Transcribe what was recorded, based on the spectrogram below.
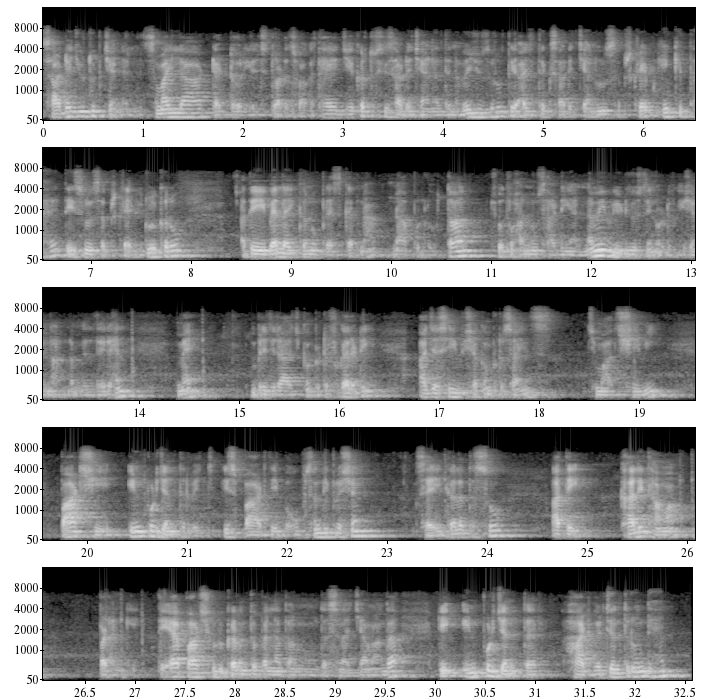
ਸਾਡੇ YouTube channel ਸਮਾਈਲਾ tutorial 'ਚ ਤੁਹਾਡਾ ਸਵਾਗਤ ਹੈ। ਜੇਕਰ ਤੁਸੀਂ ਸਾਡੇ ਚੈਨਲ 'ਤੇ ਨਵੇਂ ਯੂਜ਼ਰ ਹੋ ਤੇ ਅੱਜ ਤੱਕ ਸਾਡੇ ਚੈਨਲ ਨੂੰ ਸਬਸਕ੍ਰਾਈਬ ਨਹੀਂ ਕੀਤਾ ਹੈ ਤੇ ਇਸ ਨੂੰ ਸਬਸਕ੍ਰਾਈਬ ਜ਼ਰੂਰ ਕਰੋ ਅਤੇ ਬੈਲ ਆਈਕਨ ਨੂੰ ਪ੍ਰੈਸ ਕਰਨਾ ਨਾ ਭੁੱਲੋ। ਤਾਂ ਜੋ ਤੁਹਾਨੂੰ ਸਾਡੀਆਂ ਨਵੀਂ ਵੀਡੀਓਜ਼ ਦੇ ਨੋਟੀਫਿਕੇਸ਼ਨ ਨਾਲ ਨਾਲ ਮਿਲਦੇ ਰਹਿਣ। ਮੈਂ ਬ੍ਰਿਜਰਾਜ ਕੰਪਿਊਟਰ ਫੈਕਲਟੀ ਅੱਜ ਅਸੀਂ ਵਿਸ਼ਾ ਕੰਪਿਊਟਰ ਸਾਇੰਸ ਜਮਾਤ 6ਵੀਂ ਪਾਠ 6 ਇਨਪੁਟ ਜੰਤਰ ਵਿੱਚ ਇਸ ਪਾਠ ਦੇ ਬਹੁਪਸੰਦੀ ਪ੍ਰਸ਼ਨ, ਸਹੀ ਗਲਤ ਦੱਸੋ ਅਤੇ ਖਾਲੀ ਥਾਵਾਂ ਪੜਾਂਗੇ ਤੇ ਇਹ ਪਾਠ ਸ਼ੁਰੂ ਕਰਨ ਤੋਂ ਪਹਿਲਾਂ ਤੁਹਾਨੂੰ ਦੱਸਣਾ ਚਾਹਾਂਗਾ ਕਿ ਇਨਪੁਟ ਜੰਤਰ ਹਾਰਡਵੇਅਰ ਜੰਤਰ ਹੁੰਦੇ ਹਨ।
